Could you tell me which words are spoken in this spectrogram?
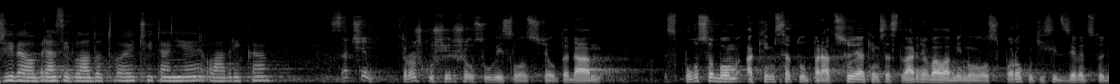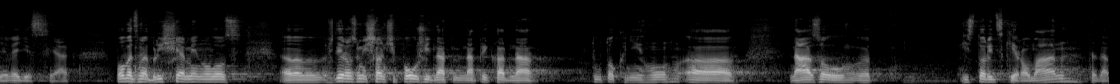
živé obrazy, Vlado, tvoje čítanie Lavrika? Začnem trošku širšou súvislosťou, teda spôsobom, akým sa tu pracuje, akým sa stvárňovala minulosť po roku 1990. Povedzme bližšia minulosť, e, vždy rozmýšľam, či použiť na, napríklad na túto knihu e, názov e, historický román, teda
